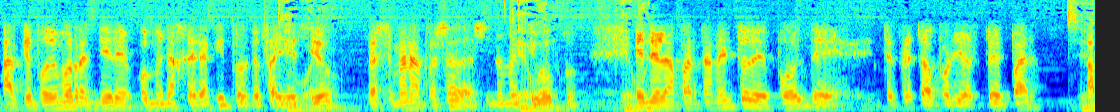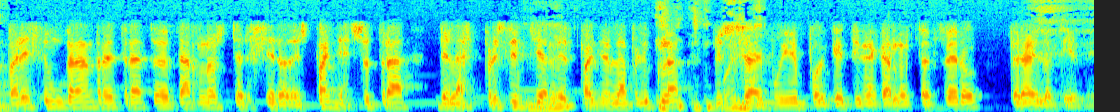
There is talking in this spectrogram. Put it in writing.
al que podemos rendir homenaje aquí, porque falleció la semana pasada, si no me equivoco. En el apartamento de Paul, de, interpretado por George Pepper, aparece un gran retrato de Carlos III de España. Es otra de las presencias de España en la película. No se sabe muy bien por qué tiene a Carlos III, pero ahí lo tiene.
